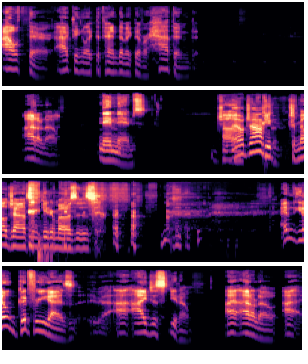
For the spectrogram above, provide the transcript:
out there acting like the pandemic never happened. I don't know. Name names. Janelle Um, Johnson. Pete- Jamel Johnson, Peter Moses. and you know, good for you guys. I, I just, you know, I, I don't know. I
